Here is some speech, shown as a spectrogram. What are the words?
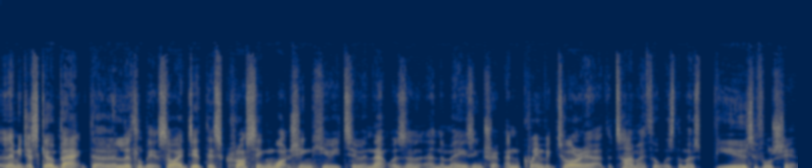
Let me just go back though a little bit. So I did this crossing watching QE2, and that was an, an amazing trip. And Queen Victoria at the time I thought was the most beautiful ship,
